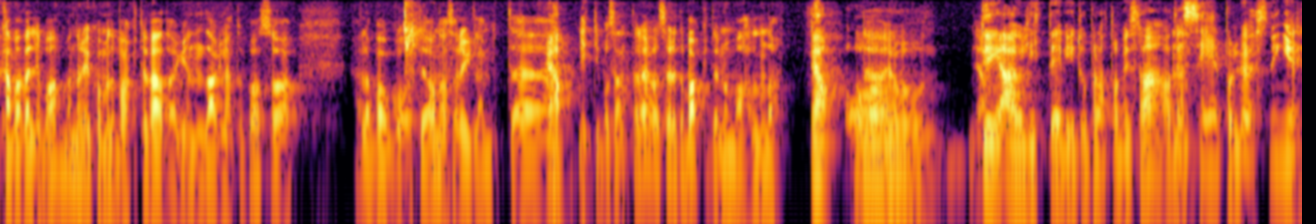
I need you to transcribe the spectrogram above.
kan være veldig bra, men når de kommer tilbake til hverdagen dagen etterpå, så eller bare gå ut døren, og så har de glemt eh, Ja. 90 av det, og så er det tilbake til normalen, da. Ja, Og og det er jo ja. Det er jo litt det vi to prata om i stad. At jeg ser på løsninger,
